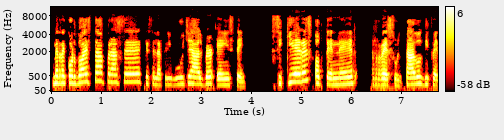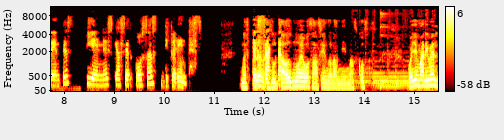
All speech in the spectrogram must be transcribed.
me recordó a esta frase que se le atribuye a Albert Einstein. Si quieres obtener resultados diferentes, tienes que hacer cosas diferentes. No esperes resultados nuevos haciendo las mismas cosas. Oye, Maribel,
